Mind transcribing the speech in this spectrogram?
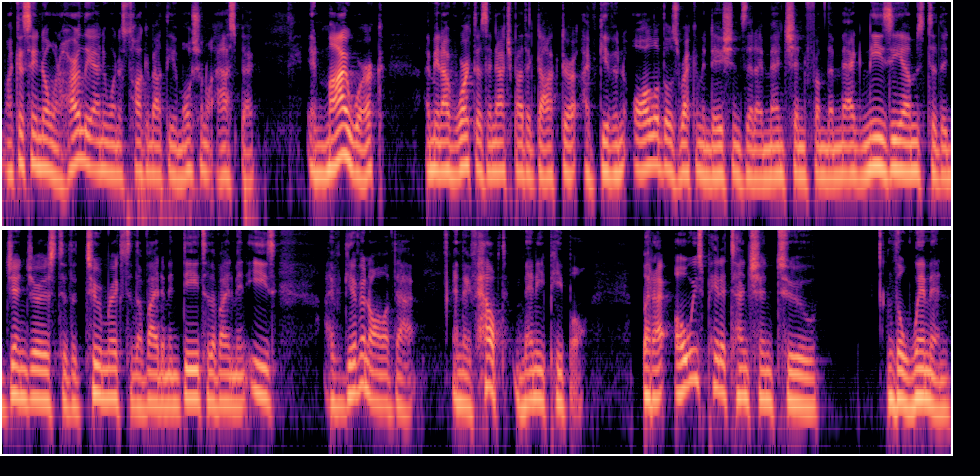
like I say, no one, hardly anyone is talking about the emotional aspect. In my work, I mean, I've worked as a naturopathic doctor. I've given all of those recommendations that I mentioned from the magnesiums to the gingers to the turmerics to the vitamin D to the vitamin E's. I've given all of that and they've helped many people. But I always paid attention to the women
